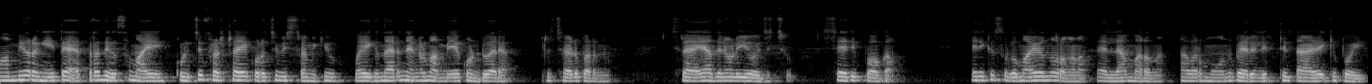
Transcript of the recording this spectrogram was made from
മമ്മി ഉറങ്ങിയിട്ട് എത്ര ദിവസമായി? കുളിച്ച് ഫ്രഷായി കുറച്ച് വിശ്രമിക്കൂ. വൈകുന്നേരം ഞങ്ങൾ മമ്മിയെ കൊണ്ടുവരാം റിച്ചാർഡ് പറഞ്ഞു. ശ്രേയ അതിനോട് യോജിച്ചു. ശരി പോകാം. എനിക്ക് സുഖമായി ഒന്ന് ഉറങ്ങണം. എല്ലാം മറന്ന്. അവർ മൂന്ന് പേരും ലിഫ്റ്റിൽ താഴേക്ക് പോയി.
